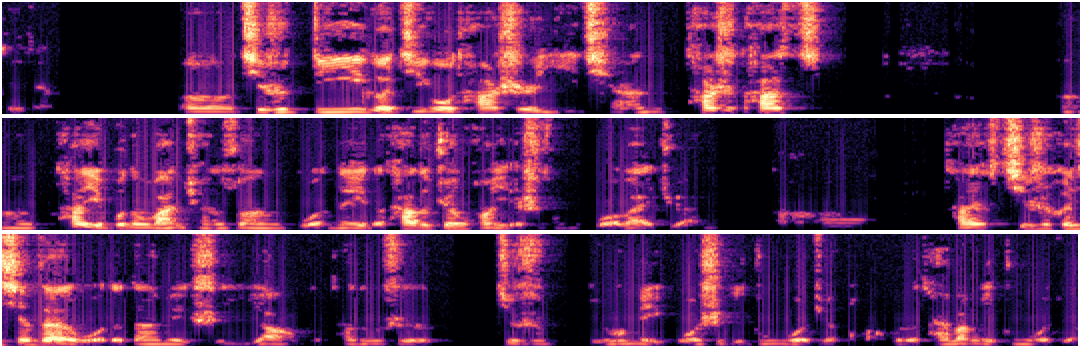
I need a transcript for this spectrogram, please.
可以这样。呃，其实第一个机构它是以前，它是它，嗯，它也不能完全算国内的，它的捐款也是从国外捐。啊，它其实和现在我的单位是一样的，它都是就是比如美国是给中国捐款，或者台湾给中国捐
